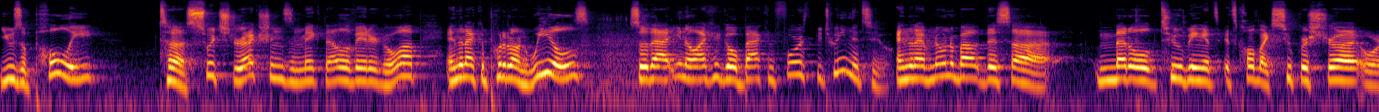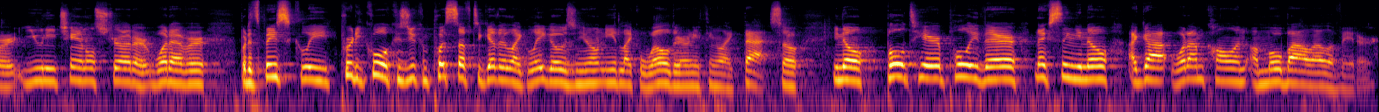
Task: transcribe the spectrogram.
use a pulley to switch directions and make the elevator go up, and then I could put it on wheels so that, you know, I could go back and forth between the two. And then I've known about this uh, metal tubing. It's, it's called like super strut or uni channel strut or whatever. But it's basically pretty cool because you can put stuff together like Legos and you don't need like a welder or anything like that. So, you know, bolt here, pulley there. Next thing you know, I got what I'm calling a mobile elevator.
